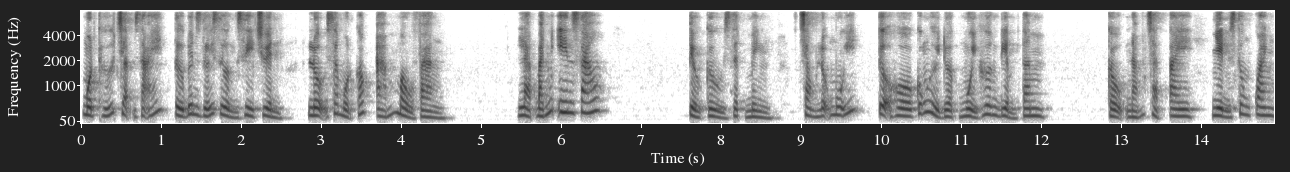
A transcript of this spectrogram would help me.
một thứ chậm rãi từ bên dưới giường di chuyển, lộ ra một góc ám màu vàng. Là bánh in sao? Tiểu cửu giật mình, trong lỗ mũi tựa hồ cũng ngửi được mùi hương điểm tâm. Cậu nắm chặt tay, nhìn xung quanh,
